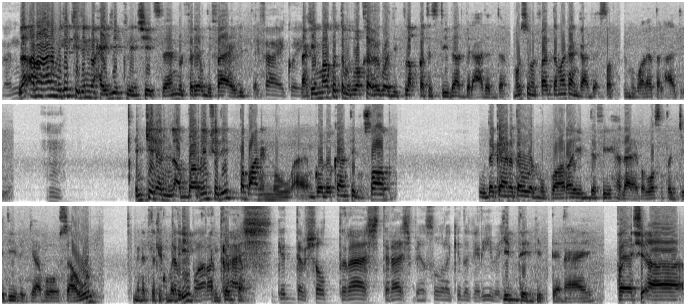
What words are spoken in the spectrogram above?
لا أنا أنا متأكد إنه حيجيب clean sheets لأنه الفريق دفاعي جدا. دفاعي كويس. لكن ما كنت متوقع يقعد يتلقى تسديدات بالعدد ده. الموسم اللي فات ده ما كان قاعد يحصل في المباريات العادية. يمكن الضارين شديد طبعا إنه انجولو كانتي مصاب وده كانت أول مباراة يبدأ فيها لاعب الوسط الجديد اللي جابوه ساول من أتلتيكو مدريد. قدم قدم شوط تراش. تراش بصورة كده غريبة جدا. جدا جدا هاي فش... آه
